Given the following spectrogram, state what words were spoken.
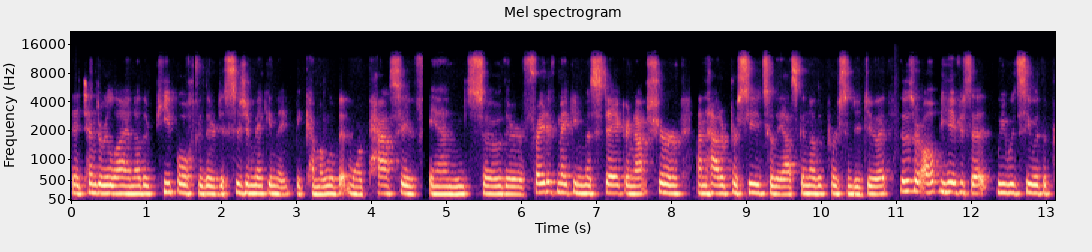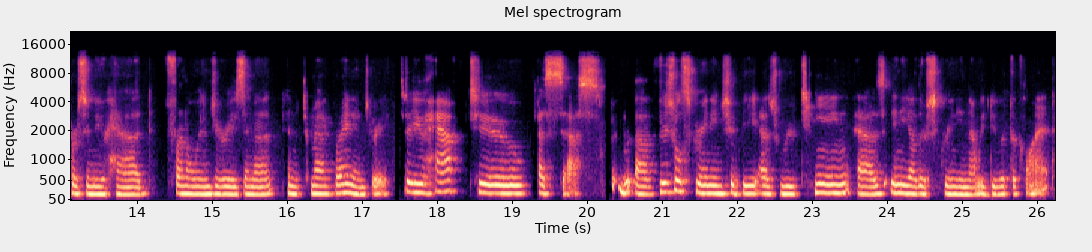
They tend to rely on other people for their decision making. They become a little bit more passive. And so they're afraid of making mistake or not sure on how to proceed. So they ask another person to do it. Those are all behaviors that we would see with a person who had frontal injuries in a, and a traumatic brain injury. So you have to assess. Uh, visual screening should be as routine as any other screening that we do with the client.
